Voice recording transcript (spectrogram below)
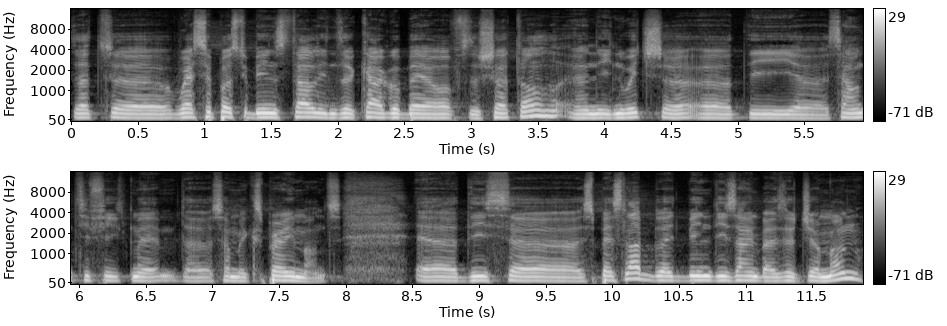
that uh, were supposed to be installed in the cargo bay of the shuttle and in which uh, uh, the uh, scientific uh, some experiments. Uh, this uh, space lab had been designed by the German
